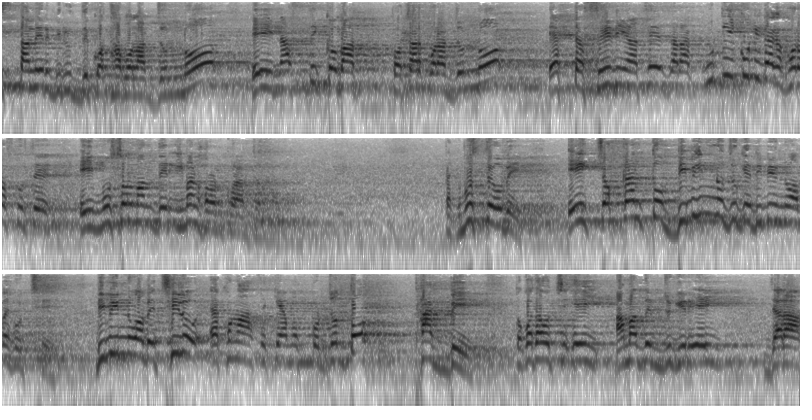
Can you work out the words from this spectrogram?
ইসলামের বিরুদ্ধে কথা বলার জন্য, এই নাস্তিক্যবাদ প্রচার করার জন্য একটা শ্রেণি আছে যারা কোটি কোটি টাকা খরচ করছে এই মুসলমানদের ইমান হরণ করার জন্য। তাকে বুঝতে হবে, এই চক্রান্ত বিভিন্ন যুগে বিভিন্নভাবে হচ্ছে। বিভিন্নভাবে ছিল, এখনও আছে কেমন পর্যন্ত থাকবে। তো কথা হচ্ছে এই আমাদের যুগের এই যারা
